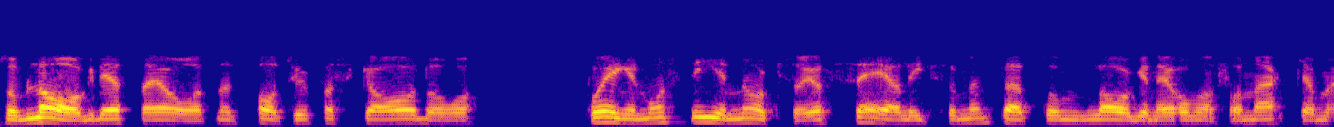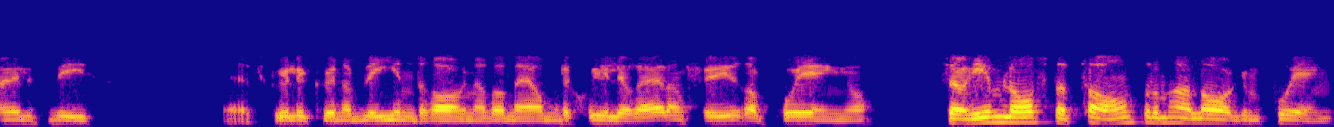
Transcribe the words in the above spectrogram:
som lag detta året med ett par tuffa skador poängen måste in också. Jag ser liksom inte att de lagen ovanför Nacka möjligtvis eh, skulle kunna bli indragna där nere, men det skiljer redan fyra poäng. Och så himla ofta tar inte de här lagen poäng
